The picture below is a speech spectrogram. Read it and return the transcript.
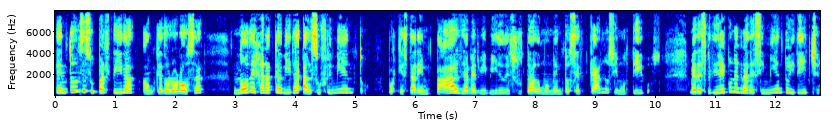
Entonces su partida, aunque dolorosa, no dejará cabida al sufrimiento, porque estaré en paz de haber vivido y disfrutado momentos cercanos y emotivos. Me despediré con agradecimiento y dicha,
